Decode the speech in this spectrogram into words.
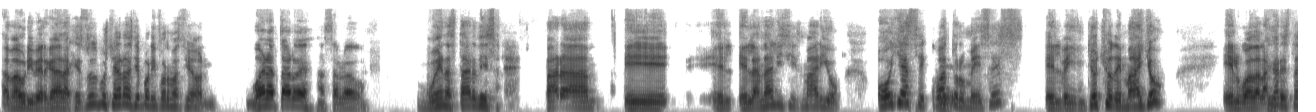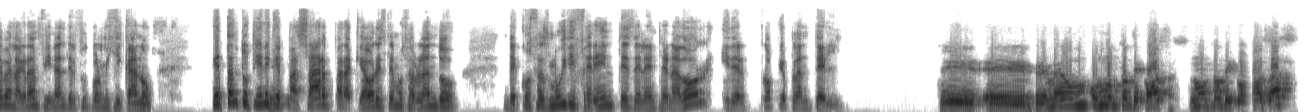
a Mauri Vergara. Jesús, muchas gracias por la información. Buena tarde, hasta luego. Buenas tardes. Para eh, el, análisis, Mario. Hoy hace cuatro meses, el 28 de mayo, el Guadalajara estaba en la gran final del fútbol mexicano. ¿Qué tanto tiene que pasar para que ahora estemos hablando de cosas muy diferentes del entrenador y del propio plantel? Sí, eh, primero un, montón de cosas, un montón de cosas,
